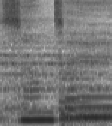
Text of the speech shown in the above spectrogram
Someday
